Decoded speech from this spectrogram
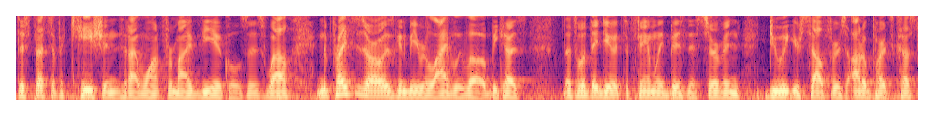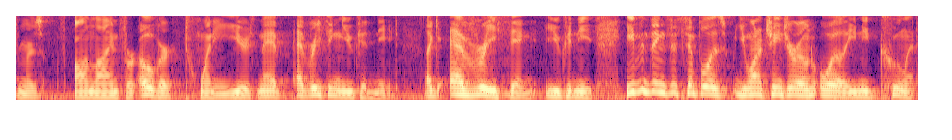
the specifications that I want for my vehicles as well. And the prices are always going to be reliably low because that's what they do. It's a family business serving do it yourselfers, auto parts customers online for over 20 years. And they have everything you could need like everything you could need. Even things as simple as you want to change your own oil, you need coolant.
